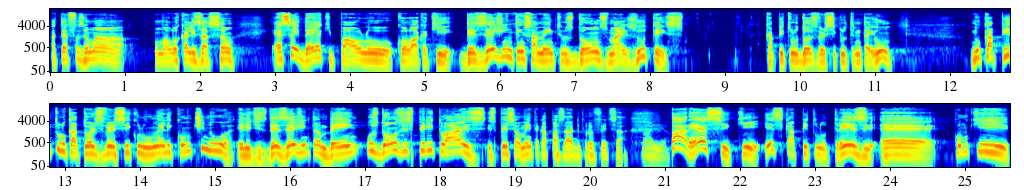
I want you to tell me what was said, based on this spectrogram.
até fazer uma, uma localização. Essa ideia que Paulo coloca aqui, deseje intensamente os dons mais úteis, capítulo 12, versículo 31, no capítulo 14, versículo 1, ele continua. Ele diz: Desejem também os dons espirituais, especialmente a capacidade de profetizar. Aí, Parece que esse capítulo 13 é como que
